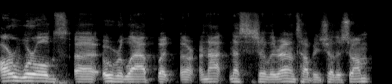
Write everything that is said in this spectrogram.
our worlds uh, overlap but are not necessarily right on top of each other. So i'm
